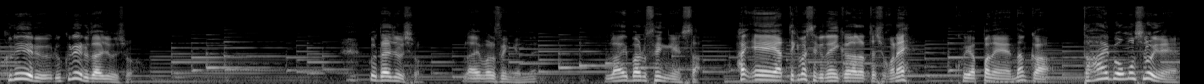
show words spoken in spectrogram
ルクレールルクレール大丈夫でしょこれ大丈夫でしょライバル宣言ね。ライバル宣言した。はい、えー、やってきましたけどね。いかがだったでしょうかね？これやっぱねなんかだいぶ面白いね。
